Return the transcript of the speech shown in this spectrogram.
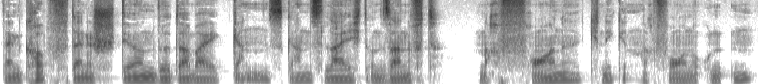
Dein Kopf, deine Stirn wird dabei ganz, ganz leicht und sanft nach vorne knicken, nach vorne unten.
